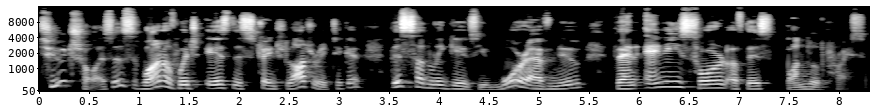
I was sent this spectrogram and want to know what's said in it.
two choices, one of which is this strange lottery ticket, this suddenly gives you more revenue than any sort of this bundle pricing.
